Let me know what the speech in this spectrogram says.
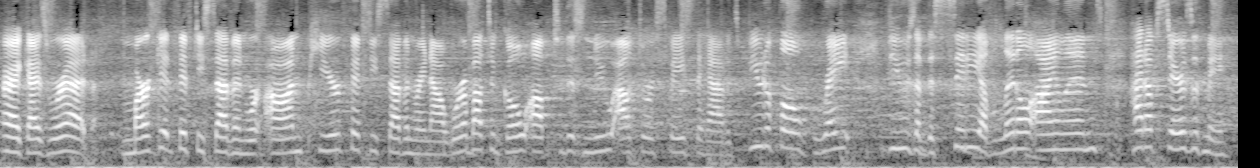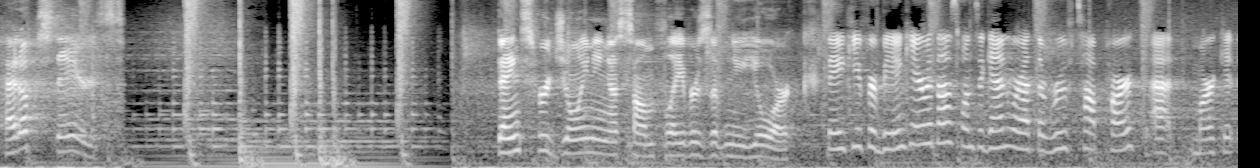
All right, guys, we're at Market 57. We're on Pier 57 right now. We're about to go up to this new outdoor space they have. It's beautiful, great views of the city of Little Island. Head upstairs with me. Head upstairs. Thanks for joining us on Flavors of New York. Thank you for being here with us. Once again, we're at the rooftop park at Market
